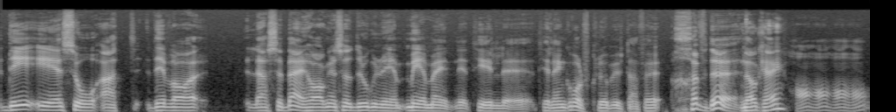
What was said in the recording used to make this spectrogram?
det är så att det var Lasse Berghagen som drog med mig till, eh, till en golfklubb utanför Skövde. Okej. Ha, ha, ha, ha.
